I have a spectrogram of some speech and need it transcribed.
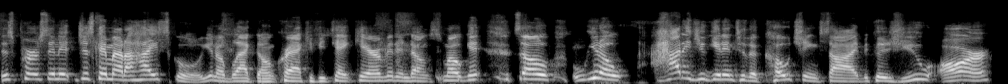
This person it just came out of high school. You know, black don't crack if you take care of it and don't smoke it. So, you know, how did you get into the coaching side? Because you are,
